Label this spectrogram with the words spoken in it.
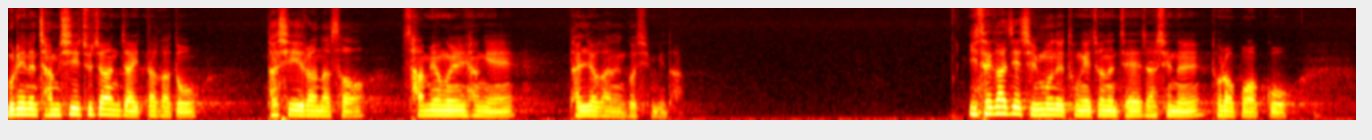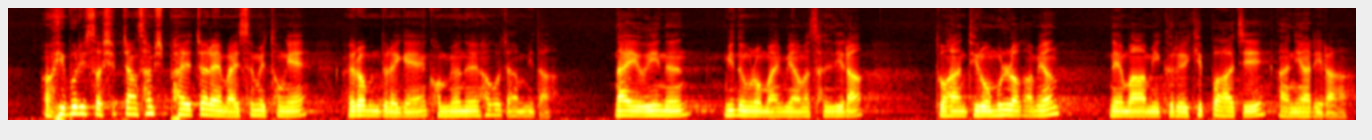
우리는 잠시 주저앉아 있다가도 다시 일어나서 사명을 향해 달려가는 것입니다. 이 세 가지의 질문을 통해 저는 제 자신을 돌아보았고 어, 히브리서 10장 38절의 말씀을 통해 여러분들에게 권면을 하고자 합니다. 나의 의인은 믿음으로 말미암아 살리라. 또한 뒤로 물러가면 내 마음이 그를 기뻐하지 아니하리라.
